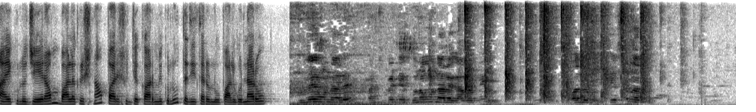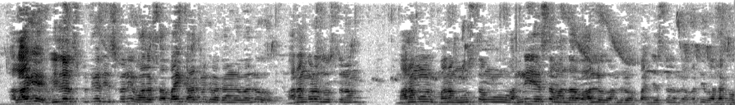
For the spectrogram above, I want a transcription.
నాయకులు జయరాం బాలకృష్ణ పారిశుద్ధ్య కార్మికులు తదితరులు పాల్గొన్నారు. హృదయం ఉండాలి పంచిపెట్టే గుణం ఉండాలి కాబట్టి వాళ్ళు చేస్తున్నారు. అలాగే వీళ్ళని స్ఫూర్తిగా తీసుకొని వాళ్ళ సఫాయి కార్మికుల కానీ వాళ్ళు మనం కూడా చూస్తున్నాం. మనము మనం ఊస్తాము అన్నీ చేస్తాం అలా వాళ్ళు అందులో పనిచేస్తున్నారు కాబట్టి వాళ్ళకు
